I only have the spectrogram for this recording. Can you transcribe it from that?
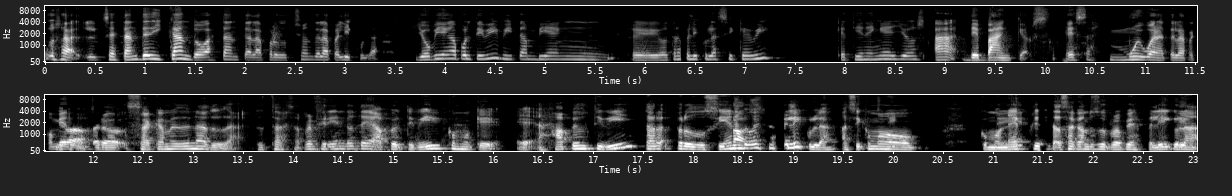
o sea, se están dedicando bastante a la producción de la película. Yo vi en Apple TV, vi también eh, otras películas sí que vi que tienen ellos a The Bankers. Esa es muy buena, te la recomiendo. Ya, pero sácame de una duda. Tú estás refiriéndote a Apple TV como que eh, Apple TV está produciendo Plus. estas películas, así como, como Sí. Netflix está sacando sus propias películas,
